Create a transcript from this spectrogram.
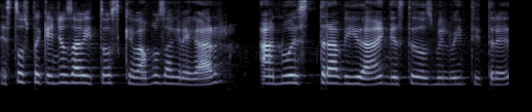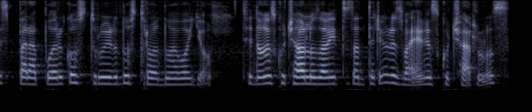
estos pequeños hábitos que vamos a agregar a nuestra vida en este 2023 para poder construir nuestro nuevo yo. Si no han escuchado los hábitos anteriores, vayan a escucharlos.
